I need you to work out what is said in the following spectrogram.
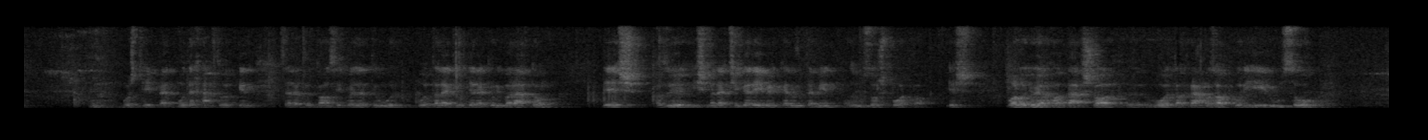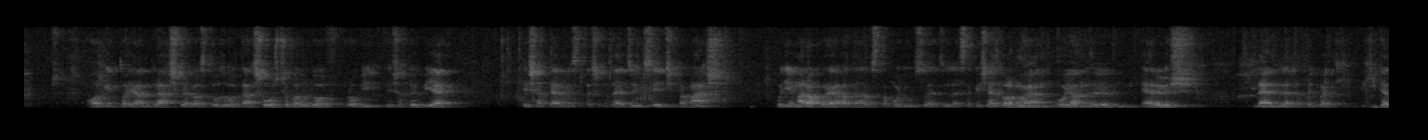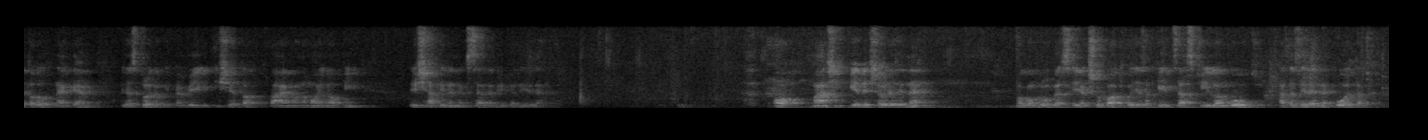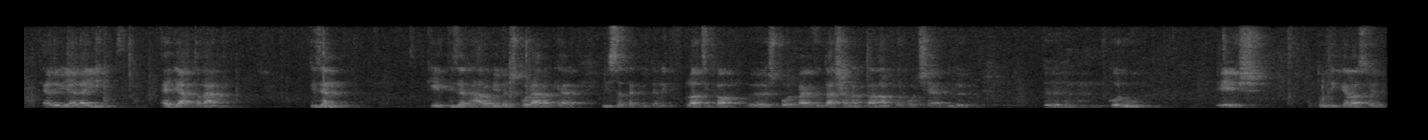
most éppen moderátorként szereplő tanszékvezető úr volt a legjobb gyerekkori barátom, és az ő ismerettsége révén kerültem én az úszósportba. És valahogy olyan hatással voltak rám az akkori élúszók, Hargita Jándrás, Verasztó Zoltán, Sors Csaba, Rudolf, Robi és a többiek, és hát természetesen az edzők Szécsi Tamás, hogy én már akkor elhatároztam, hogy úszóedző leszek. És ez valami olyan, olyan erős lendületet, vagy, vagy hitet adott nekem, hogy ez tulajdonképpen végig kísért a pályán a mai napig, és hát én ennek szellemében élek. A másik kérdés, hogy azért ne magamról beszéljek sokat, hogy ez a 200 pillangó, hát azért ennek voltak előjelei. Egyáltalán 12-13 éves korára kell visszatekinteni Lacika sportpályafutásának, talán akkor volt serdülő korú, és tudni kell azt, hogy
